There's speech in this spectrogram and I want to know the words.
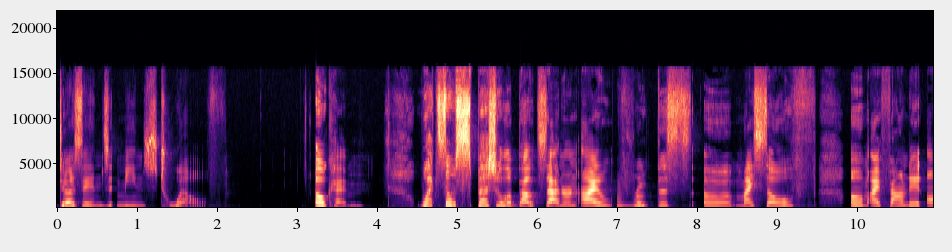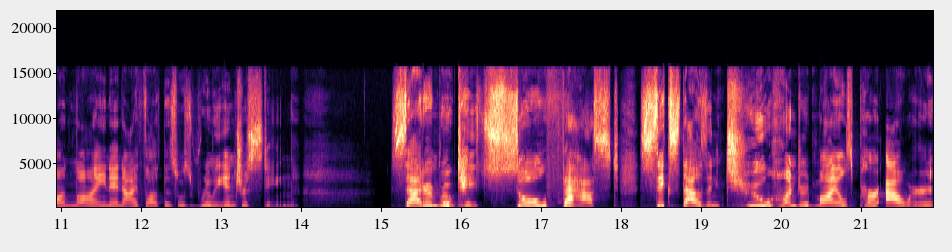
dozens means 12. Okay. What's so special about Saturn? I wrote this uh, myself. Um, I found it online and I thought this was really interesting. Saturn rotates so fast, 6,200 miles per hour,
